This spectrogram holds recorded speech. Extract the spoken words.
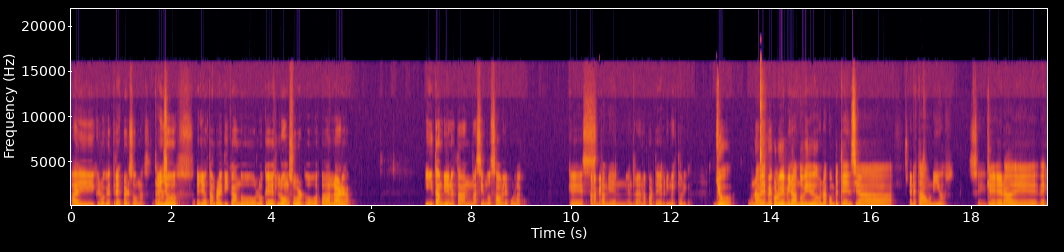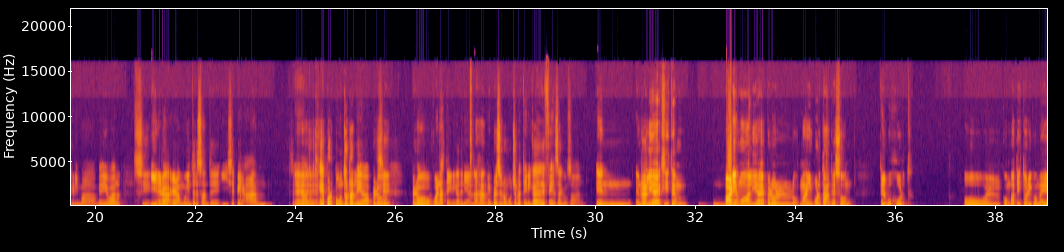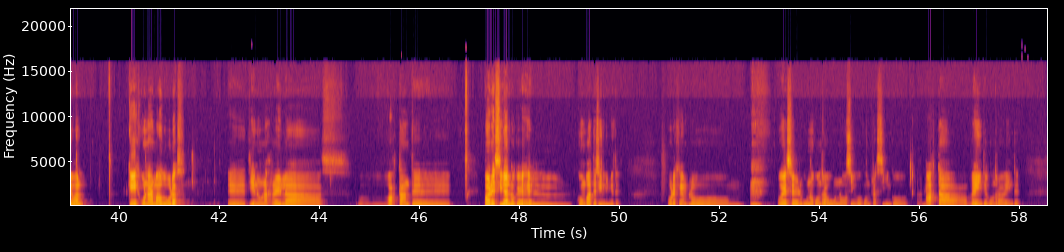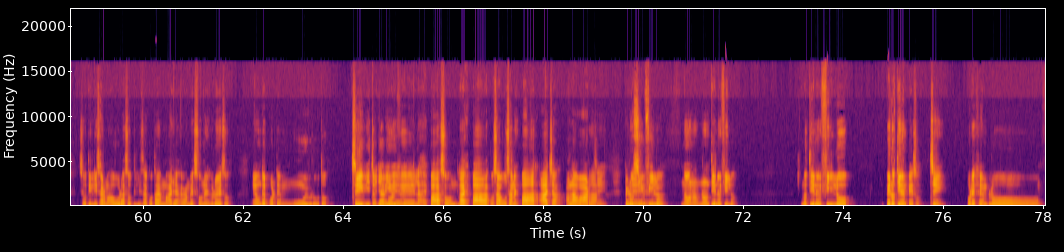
hay creo que tres personas. Tres ellos, ellos están practicando lo que es longsword o espada larga y también están haciendo sable polaco, que es también entra en la parte de esgrima histórica. Yo una vez me colgué mirando videos de una competencia en Estados Unidos Sí. que era de, de esgrima medieval. Sí. Y era, era muy interesante. Y se pegaban. Se Eh, pegaban. Viste que es por punto en realidad, pero, Sí. pero buenas técnicas tenían. Ajá. Me impresionó mucho la técnica de defensa que usaban. En, en realidad existen varias modalidades, pero los más importantes son el Bujurt o el combate histórico medieval, que es con armaduras. Eh, tiene unas reglas bastante parecidas a lo que es el combate sin límite. Por ejemplo, puede ser uno contra uno, 5 contra 5, hasta 20 contra 20. Se utiliza armadura, se utiliza cota de mallas, gambezones gruesos. Es un deporte muy bruto. Sí, Vito, ya vi. Porque las espadas son, las espadas, o sea, usan espadas, hachas, alabarda. Sí. Pero sin Eh, filo. No, no, no tienen filo. No tienen filo, pero tienen peso. Sí. Por ejemplo,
